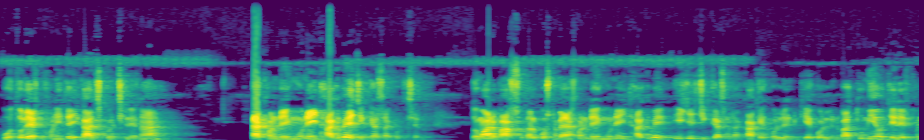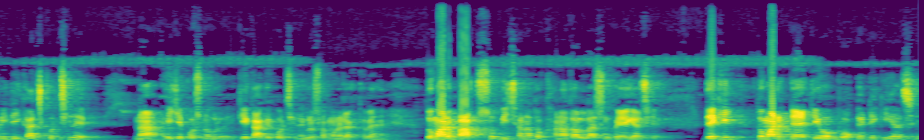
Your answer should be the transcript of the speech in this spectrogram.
বোতলের খনিতেই কাজ করছিলে না? এখন ডেঙ্গুনেই থাকবে? জিজ্ঞাসা করছেন। তোমার বাক্সতাল প্রশ্ন এখন ডেঙ্গুনেই থাকবে? এই যে জিজ্ঞাসাটা, কাকে করলেন, কে করলেন? বা তুমিও তেলের খনিতেই কাজ করছিলে? না, এই যে প্রশ্নগুলো, কে কাকে করছেন, এগুলো সব মনে রাখতে হবে হ্যাঁ। তোমার বাক্স বিছানা তো খানা তল্লাশি হয়ে গেছে। দেখি তোমার ট্যাঁকে ও পকেটে কি আছে?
